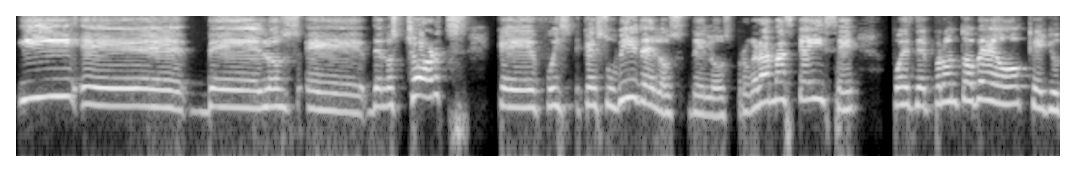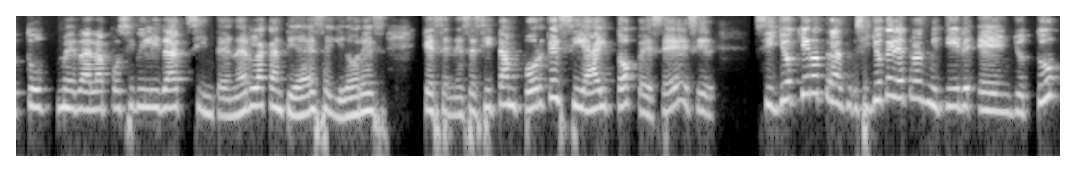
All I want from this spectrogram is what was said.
Y eh, de, los, de los shorts que, que subí de los, de los programas que hice, pues de pronto veo que YouTube me da la posibilidad sin tener la cantidad de seguidores que se necesitan, porque si hay topes, es decir, si yo quiero, si yo quería transmitir en YouTube,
